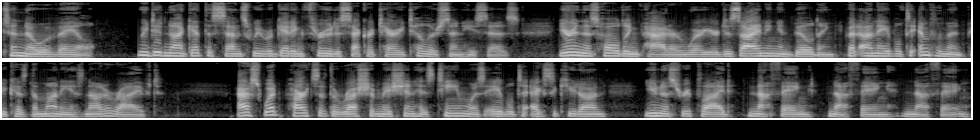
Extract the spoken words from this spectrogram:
to no avail. We did not get the sense we were getting through to Secretary Tillerson, he says. You're in this holding pattern where you're designing and building, but unable to implement because the money has not arrived. Asked what parts of the Russia mission his team was able to execute on, Younis replied, Nothing, nothing, nothing.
